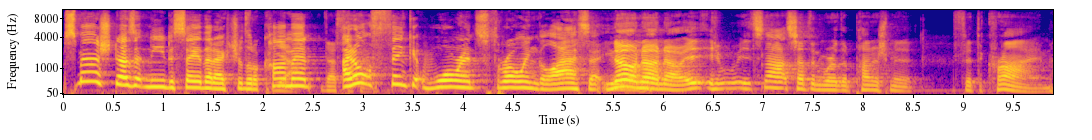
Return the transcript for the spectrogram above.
Smash doesn't need to say that extra little comment. that's I don't think it warrants throwing glass at you. No, though. no, no. It, it, it's not something where the punishment fit the crime.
